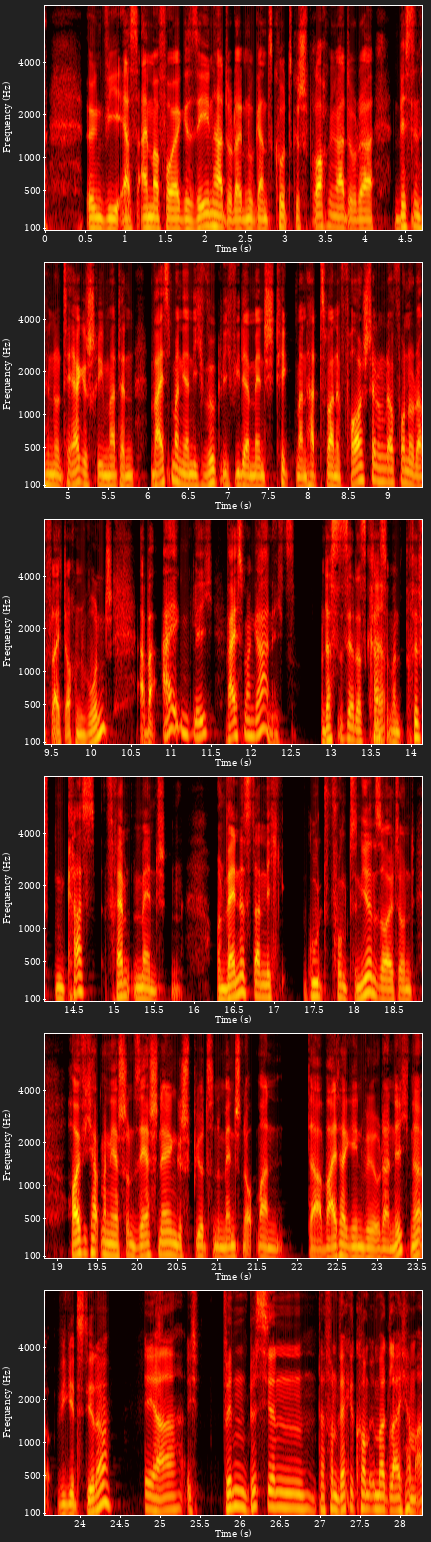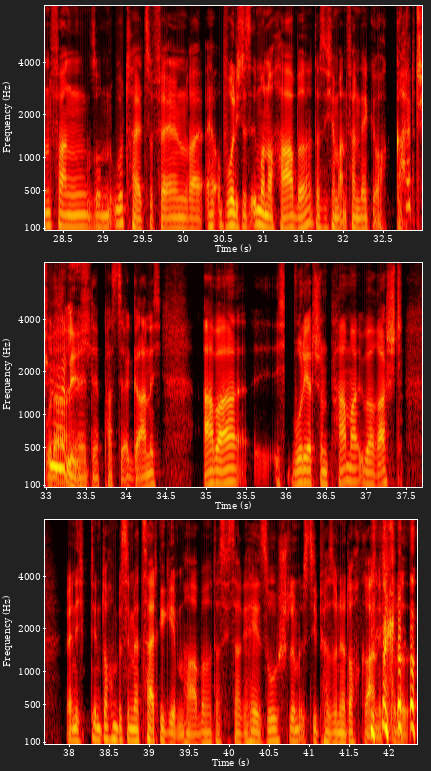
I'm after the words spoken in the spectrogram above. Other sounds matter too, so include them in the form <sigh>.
irgendwie erst einmal vorher gesehen hat oder nur ganz kurz gesprochen hat oder ein bisschen hin und her geschrieben hat, dann weiß man ja nicht wirklich, wie der Mensch tickt. Man hat zwar eine Vorstellung davon oder vielleicht auch einen Wunsch, aber eigentlich weiß man gar nichts. Und das ist ja das Krasse, Ja. man trifft einen krass fremden Menschen. Und wenn es dann nicht gut funktionieren sollte und häufig hat man ja schon sehr schnell ein Gespür zu einem Menschen, ob man da weitergehen will oder nicht. Ne? Wie geht's dir da? Ja, ich bin ein bisschen davon weggekommen, immer gleich am Anfang so ein Urteil zu fällen, weil, äh, obwohl ich das immer noch habe, dass ich am Anfang denke, oh Gott, oder Natürlich. äh, der passt ja gar nicht. Aber ich wurde jetzt schon ein paar Mal überrascht, wenn ich dem doch ein bisschen mehr Zeit gegeben habe, dass ich sage, hey, so schlimm ist die Person ja doch gar nicht. <laughs> Oder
